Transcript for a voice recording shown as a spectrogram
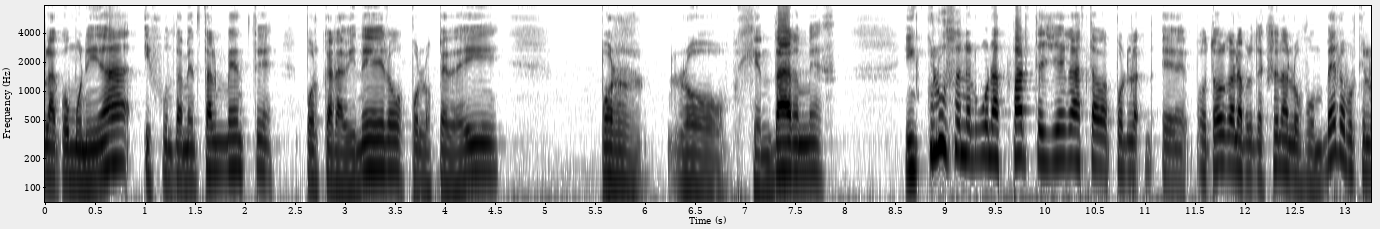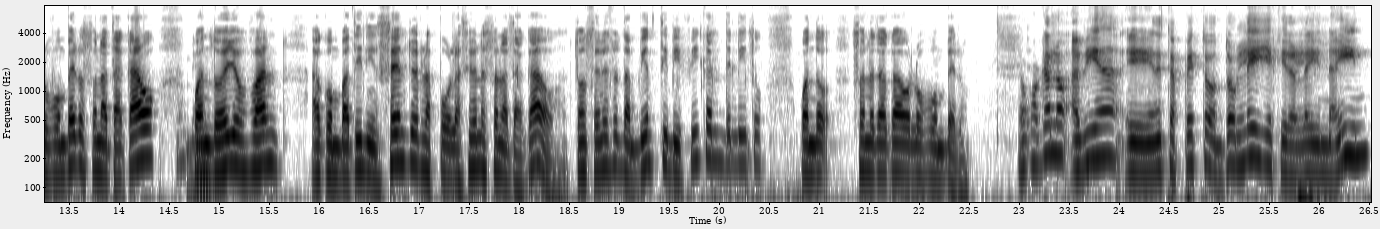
la comunidad y fundamentalmente por carabineros, por los PDI, por los gendarmes Incluso en algunas partes llega hasta por la, eh, otorga la protección a los bomberos, porque los bomberos son atacados cuando ellos van a combatir incendios, las poblaciones son atacados. Entonces eso también tipifica el delito cuando son atacados los bomberos. Don Juan Carlos, había eh, en este aspecto dos leyes, que era la ley Naín,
